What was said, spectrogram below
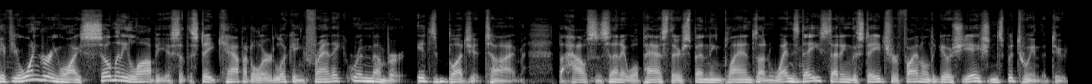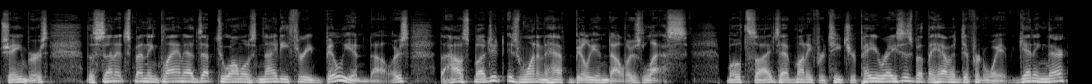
If you're wondering why so many lobbyists at the state capitol are looking frantic, remember, it's budget time. The House and Senate will pass their spending plans on Wednesday, setting the stage for final negotiations between the two chambers. The Senate spending plan adds up to almost $93 billion. The House budget is $1.5 billion less. Both sides have money for teacher pay raises, but they have a different way of getting there.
